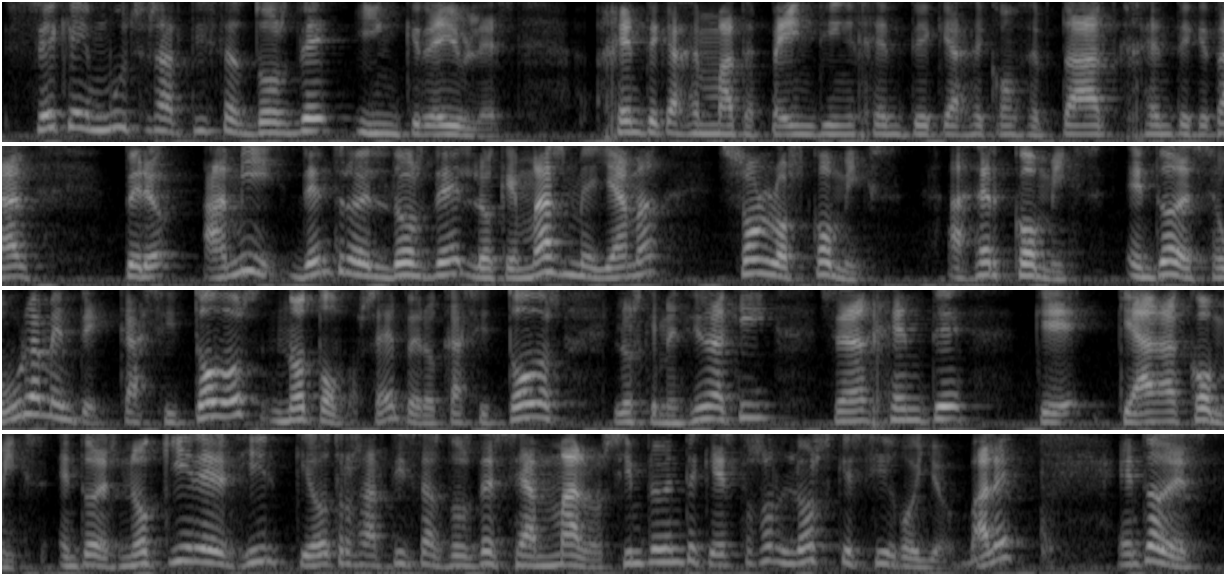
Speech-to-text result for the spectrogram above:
Sé que hay muchos artistas 2D increíbles. Gente que hace matte painting, gente que hace concept art, gente que tal. Pero a mí, dentro del 2D, lo que más me llama son los cómics. Hacer cómics. Entonces, seguramente casi todos, no todos, ¿eh? pero casi todos los que menciono aquí serán gente que, que, haga cómics. Entonces, no quiere decir que otros artistas 2D sean malos, simplemente que estos son los que sigo yo, ¿vale? Entonces,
